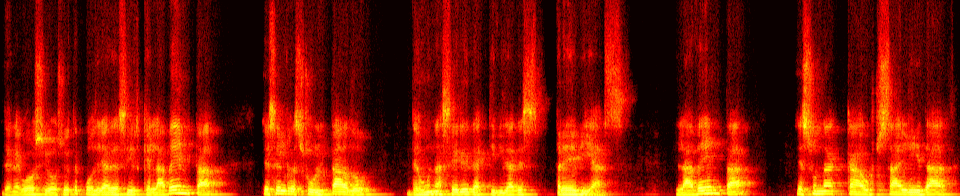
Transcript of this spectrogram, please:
de negocios, yo te podría decir que la venta es el resultado de una serie de actividades previas. La venta es una causalidad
